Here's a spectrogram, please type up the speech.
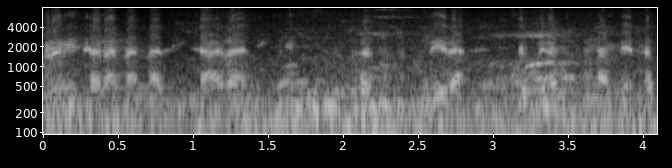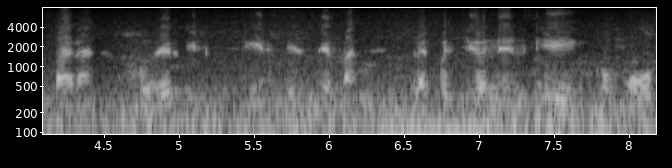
revisaran, analizaran y que pudiera tuviéramos una mesa para poder discutir el tema. La cuestión es que como,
